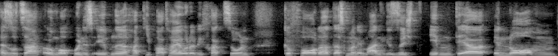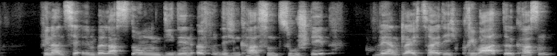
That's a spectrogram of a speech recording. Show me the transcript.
Also sozusagen irgendwo auf Bundesebene hat die Partei oder die Fraktion gefordert, dass man im Angesicht eben der enormen finanziellen Belastungen, die den öffentlichen Kassen zusteht, während gleichzeitig private Kassen,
